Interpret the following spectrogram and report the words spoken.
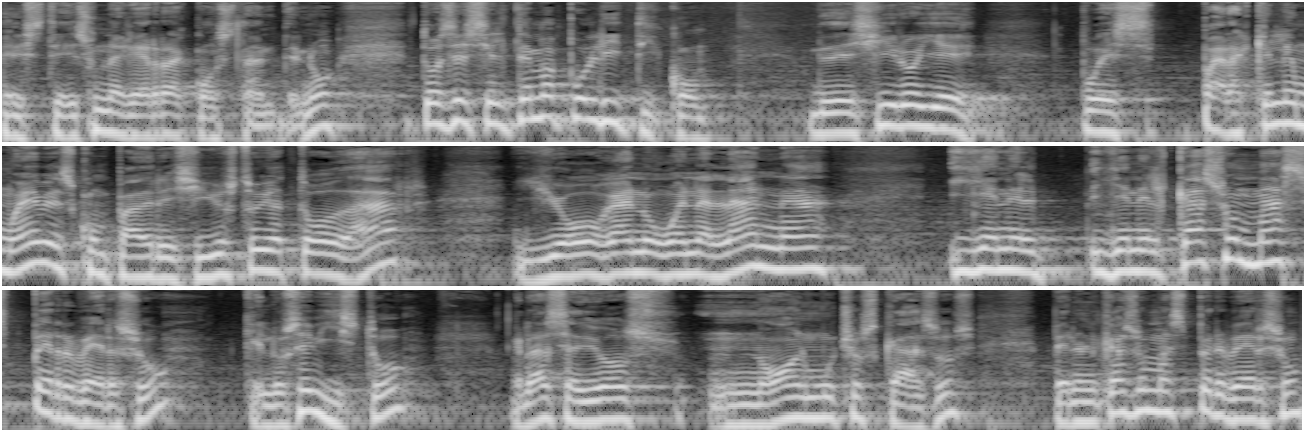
este, es una guerra constante, ¿no? Entonces, el tema político de decir, oye, pues, ¿para qué le mueves, compadre? Si yo estoy a todo dar, yo gano buena lana Y en el, y en el caso más perverso, que los he visto, gracias a Dios no en muchos casos, pero en el caso más perverso,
